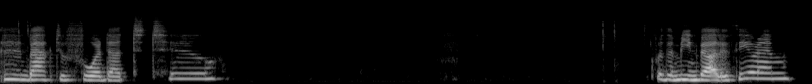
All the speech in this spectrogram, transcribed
And back to 4.2. For the mean value theorem.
